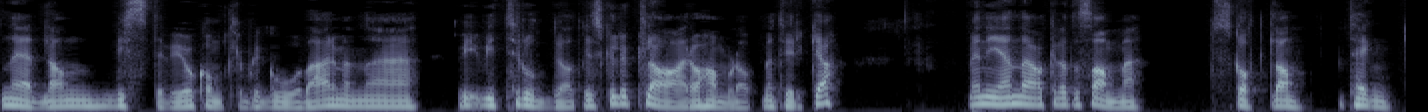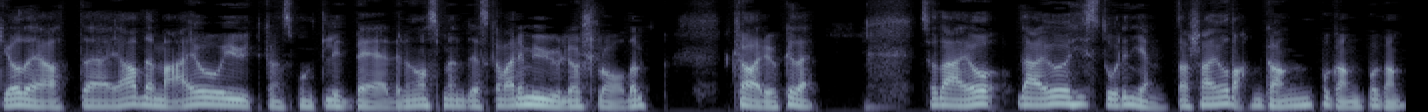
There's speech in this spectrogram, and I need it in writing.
Nederland visste vi jo kom til å bli gode der, men eh, vi, vi trodde jo at vi skulle klare å hamle opp med Tyrkia. Men igjen, det er akkurat det samme. Skottland tenker jo det at eh, ja, dem er jo i utgangspunktet litt bedre enn oss, men det skal være mulig å slå dem. Klarer jo ikke det. Så det er jo, det er jo historien gjentar seg jo, da. Gang på gang på gang.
